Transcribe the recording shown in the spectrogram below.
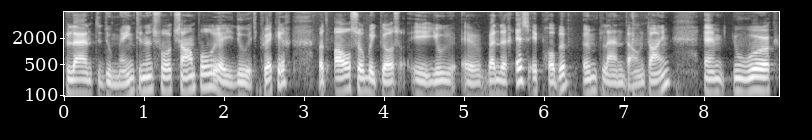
plan to do maintenance, for example, you do it quicker, but also because uh, you, uh, when there is a problem, unplanned downtime, and you work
